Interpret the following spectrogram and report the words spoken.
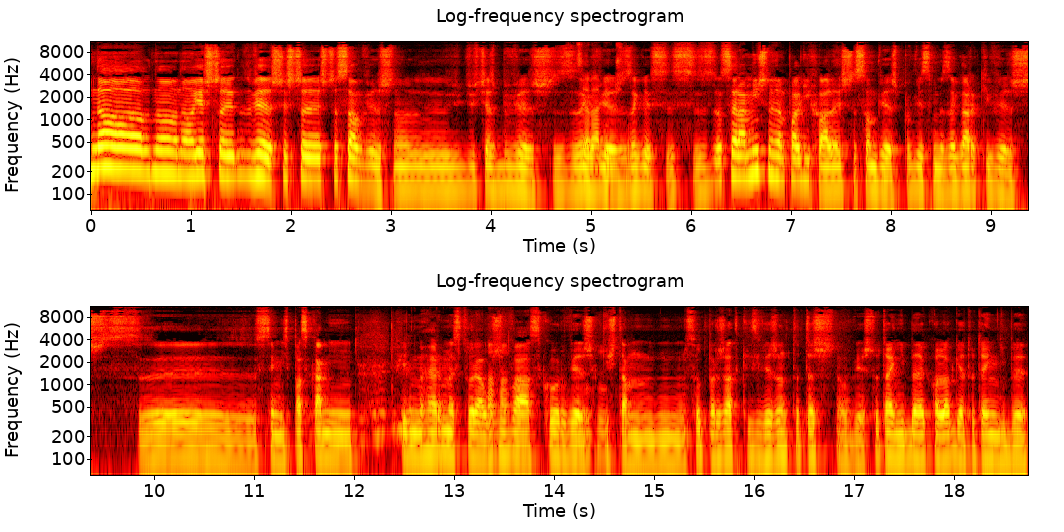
No, no, no, jeszcze, wiesz, jeszcze, jeszcze są, wiesz, no, chociażby, wiesz, z, wiesz z, z, z, ceramiczny na palicho, ale jeszcze są, wiesz, powiedzmy zegarki, wiesz, z, z tymi spaskami firmy Hermes, która Aha. używa skór, wiesz, mhm. jakichś tam super rzadkich zwierząt, to też, no, wiesz, tutaj niby ekologia, tutaj niby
